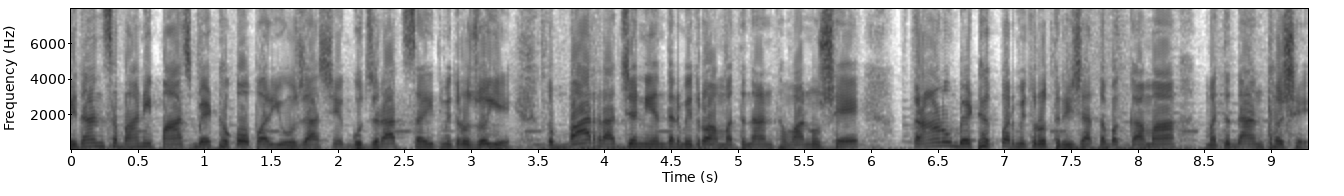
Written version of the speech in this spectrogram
વિધાનસભાની પાંચ બેઠકો પર યોજાશે. ગુજરાત સહિત મિત્રો જોઈએ તો બાર રાજ્યની અંદર મિત્રો આ મતદાન થવાનું છે. ત્રાણું બેઠક પર મિત્રો ત્રીજા તબક્કામાં મતદાન થશે.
